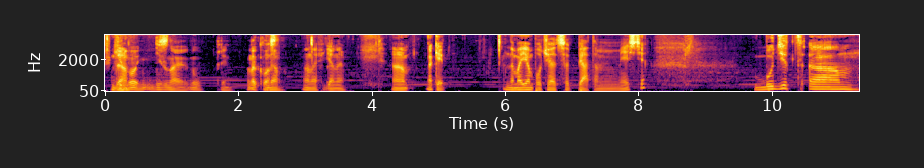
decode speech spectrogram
в кино, да. не знаю, ну, блин, она классная. Да, она офигенная. А, окей. На моем, получается, пятом месте будет... Эм...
